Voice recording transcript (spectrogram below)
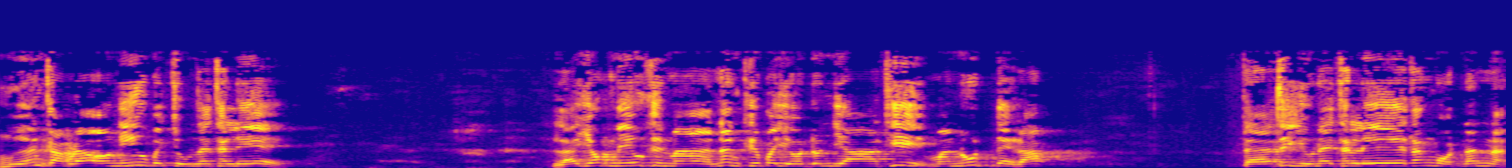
เหมือนกับเราเอานิ้วไปจุ่มในทะเล แล้วยกนิ้วขึ้นมา นั่นคือประโยชน์ดุนยาที่มนุษย์ได้รับ แต่ที่อยู่ในทะเลทั้งหมดนั้นน่ะ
